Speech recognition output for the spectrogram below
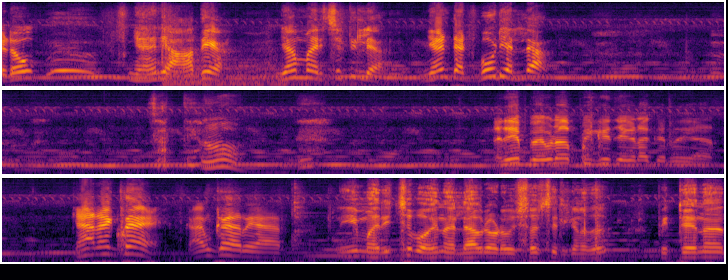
എടോ ഞാൻ രാധയാ ഞാൻ മരിച്ചിട്ടില്ല ഞാൻ ഡെഡ് ബോഡി അല്ല ഉം. अरे बेवड़ा पी के झगड़ा कर रहे यार क्या देखते हैं काम कर यार നീ മരിച്ചു പോയെന്ന് എല്ലാവരും അവിടെ വിശ്വസിച്ചിരിക്കണത്? പിറ്റേന്ന്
